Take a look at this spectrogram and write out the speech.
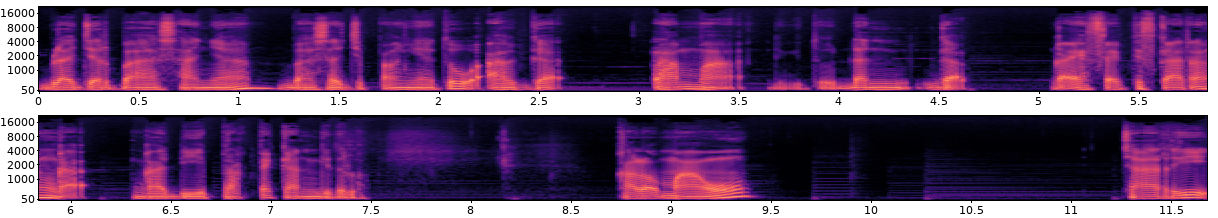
belajar bahasanya bahasa Jepangnya itu agak lama gitu dan nggak nggak efektif karena nggak nggak dipraktekkan gitu loh. Kalau mau cari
